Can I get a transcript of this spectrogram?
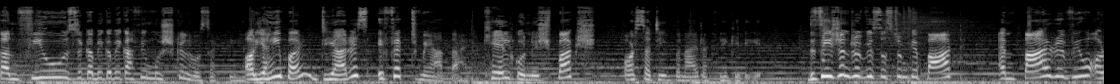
कंफ्यूज कभी कभी काफ़ी मुश्किल हो सकती है। और यहीं पर डीआरएस इफ़ेक्ट में आता है, खेल को निष्पक्ष और सटीक बनाए रखने के लिए। डिसीज़न रिव्यू सिस्टम के पार्ट एम्पायर रिव्यू और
